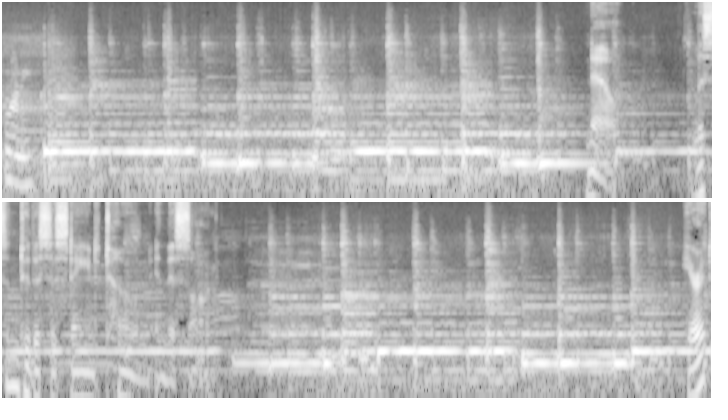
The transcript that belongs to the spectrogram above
20. Now, listen to the sustained tone in this song. Hear it?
